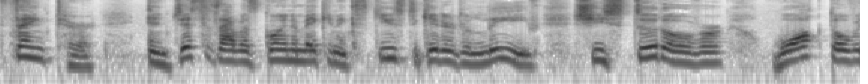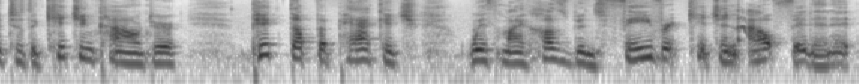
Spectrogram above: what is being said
thanked her, and just as I was going to make an excuse to get her to leave, she stood over, walked over to the kitchen counter, picked up the package with my husband's favorite kitchen outfit in it.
